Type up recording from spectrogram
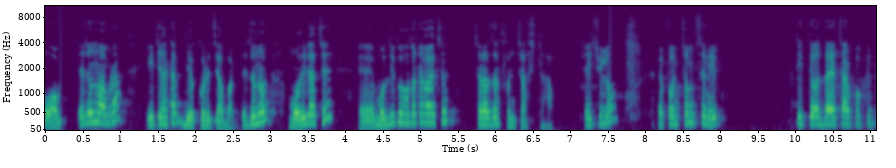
কম? এজন্য আমরা এই টাকাটা বিয়োগ করেছি আবার। এজন্য মলির আছে মলির কত টাকা হয়েছে? চার হাজার পঞ্চাশ টাকা। এই ছিল পঞ্চম শ্রেণির তৃতীয় অধ্যায়ে চার প্রকৃতি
